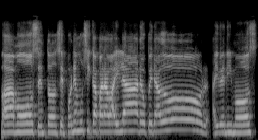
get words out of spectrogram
Vamos, entonces, pone música para bailar, operador. Ahí venimos.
